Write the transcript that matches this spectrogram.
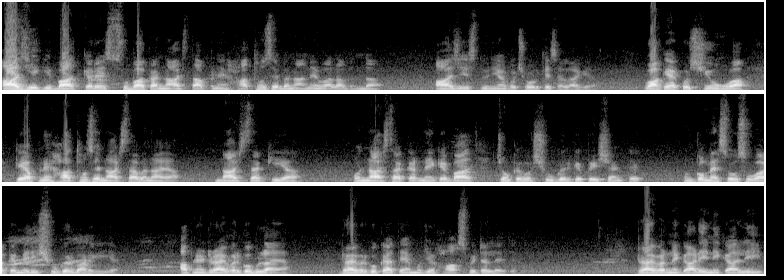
आज ही की बात करें, सुबह का नाश्ता अपने हाथों से बनाने वाला बंदा आज इस दुनिया को छोड़ के चला गया। वाक़ कुछ यूँ हुआ कि अपने हाथों से नाश्ता बनाया, नाश्ता किया और नाश्ता करने के बाद चूँकि वो शुगर के पेशेंट थे, उनको महसूस हुआ कि मेरी शुगर बढ़ गई है। अपने ड्राइवर को बुलाया। ड्राइवर को कहते हैं, मुझे हॉस्पिटल ले जाए ड्राइवर ने गाड़ी निकाली।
